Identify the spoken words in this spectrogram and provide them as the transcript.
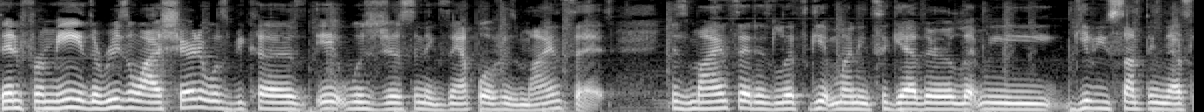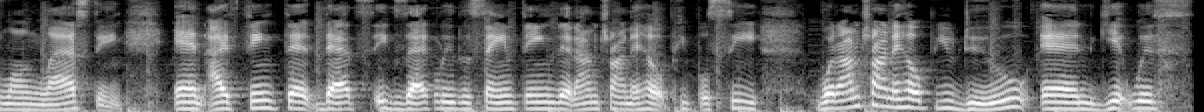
then for me, the reason why I shared it was because it was just an example of his mindset. His mindset is let's get money together. Let me give you something that's long lasting. And I think that that's exactly the same thing that I'm trying to help people see. What I'm trying to help you do and get with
